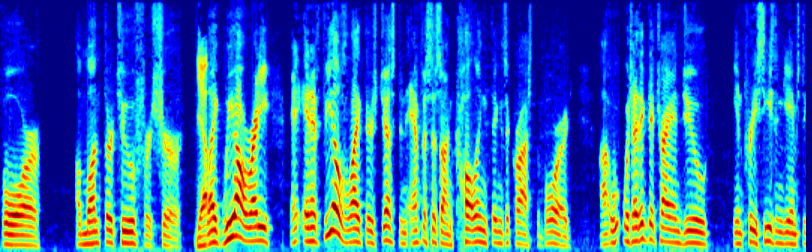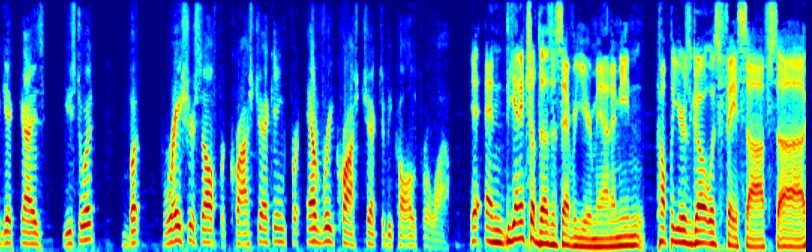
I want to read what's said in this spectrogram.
for a month or two for sure. Yep. Like we already, and, and it feels like there's just an emphasis on calling things across the board, uh, which I think they try and do in preseason games to get guys used to it. But brace yourself for cross-checking for every cross-check to be called for a while. Yeah, and the NHL does this every year, man. I mean, a couple years ago it was face-offs. Uh,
